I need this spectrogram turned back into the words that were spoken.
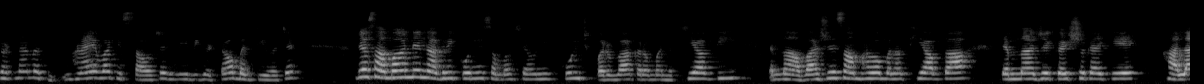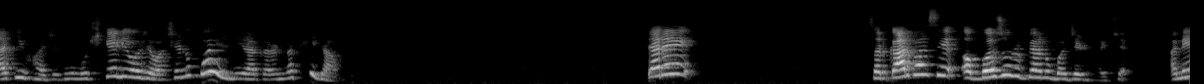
ઘટના નથી. ઘણા એવા કિસ્સાઓ છે ઘણી એવી ઘટનાઓ બનતી હોય છે. જ્યાં સામાન્ય નાગરિકોની સમસ્યાઓની કોઈ જ પરવા કરવામાં નથી આવતી, તેમના અવાજને સાંભળવામાં નથી આવતા, તેમના જે કહી શકાય કે હાલાકી હોય છે તેમની મુશ્કેલીઓ જે હોય છે, એનું કોઈ જ નિરાકરણ નથી જ આવતું. ત્યારે સરકાર પાસે અબજો રૂપિયાનું બજેટ હોય છે અને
